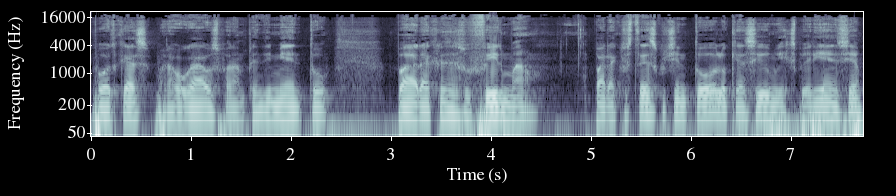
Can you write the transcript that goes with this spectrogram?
podcasts para abogados, para emprendimiento, para crecer su firma, para que ustedes escuchen todo lo que ha sido mi experiencia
